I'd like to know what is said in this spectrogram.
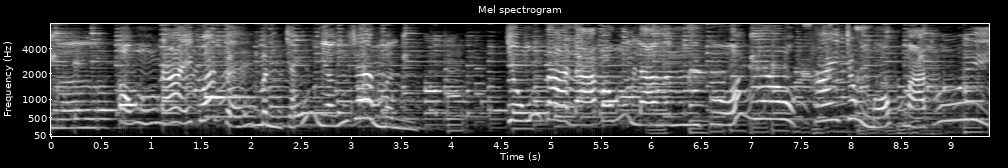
ngờ Ông nai quá tệ mình chẳng nhận ra mình. Chúng ta là bóng là hình của nhau Hai trong một mà thôi.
